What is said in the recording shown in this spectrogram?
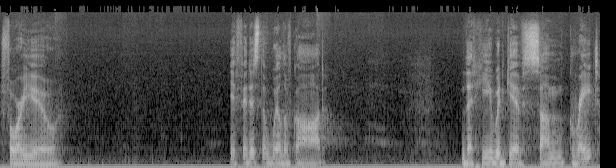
for you, if it is the will of God, that He would give some great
